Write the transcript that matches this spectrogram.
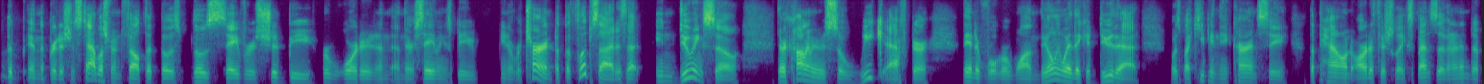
the in the British establishment felt that those those savers should be rewarded and, and their savings be you know returned. But the flip side is that in doing so, their economy was so weak after the end of World War One. The only way they could do that was by keeping the currency, the pound, artificially expensive, and it ended up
